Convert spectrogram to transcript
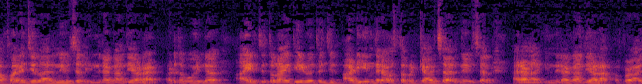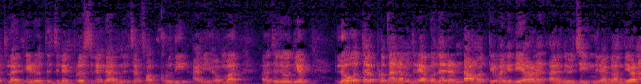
ആഹ്വാനം ചെയ്ത ആരെന്ന് ചോദിച്ചാൽ ഇന്ദിരാഗാന്ധിയാണ്. അടുത്ത പോയിന്റ് ആയിരത്തി തൊള്ളായിരത്തി എഴുപത്തി അഞ്ചിൽ അടിയന്തരാവസ്ഥ പ്രഖ്യാപിച്ച ആരെന്ന് ചോദിച്ചാൽ ആരാണ്? ഇന്ദിരാഗാന്ധിയാണ്. അപ്പോൾ ആയിരത്തി തൊള്ളായിരത്തി എഴുപത്തി അഞ്ചിലെ പ്രസിഡന്റ് ആരെന്ന് വെച്ചാൽ ഫക്രുദ്ദീൻ അലി അഹമ്മദ്. അടുത്ത ചോദ്യം ലോകത്ത് പ്രധാനമന്ത്രിയാകുന്ന രണ്ടാമത്തെ വനിതയാണ് ആരെന്ന് ചോദിച്ചാൽ ഇന്ദിരാഗാന്ധിയാണ്.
